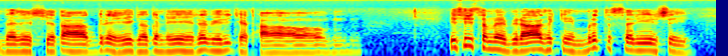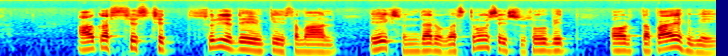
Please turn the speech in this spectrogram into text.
वदिष्यताग्रे गगने रविर्यथा इसी समय विराध के मृत शरीर से आकर्षित सूर्यदेव के समान एक सुंदर वस्त्रों से सुशोभित और तपाए हुए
